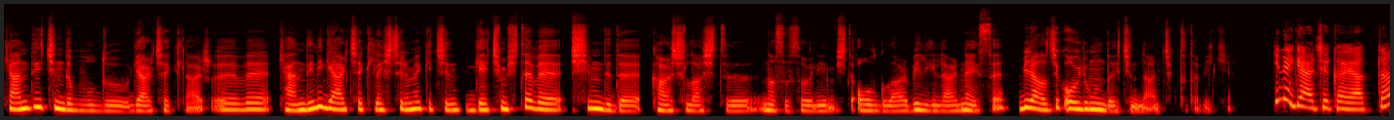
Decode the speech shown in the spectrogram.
kendi içinde bulduğu gerçekler e, ve kendini gerçekleştirmek için geçmişte ve şimdi de karşılaştığı nasıl söyleyeyim işte olgular, bilgiler neyse birazcık oylumun da içinden çıktı tabii ki. Yine gerçek hayatta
